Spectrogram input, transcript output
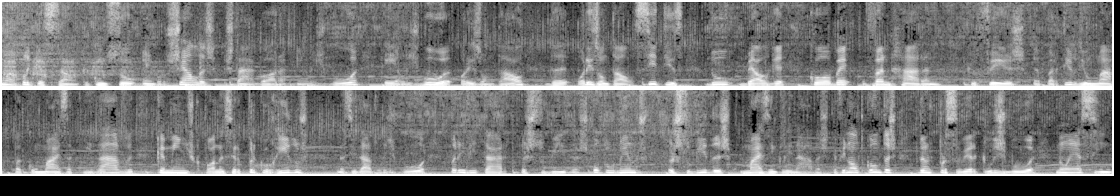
Uma aplicação que começou em Bruxelas está agora em Lisboa. É a Lisboa Horizontal, da Horizontal Cities, do belga Kobe Van Haren que fez, a partir de um mapa com mais acuidade, caminhos que podem ser percorridos na cidade de Lisboa para evitar as subidas, ou pelo menos as subidas mais inclinadas. Afinal de contas, podemos perceber que Lisboa não é assim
